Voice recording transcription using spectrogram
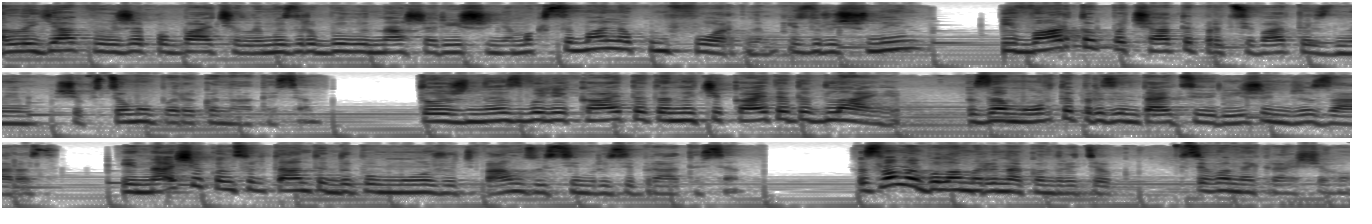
але як ви вже побачили, ми зробили наше рішення максимально комфортним і зручним, і варто почати працювати з ним, щоб в цьому переконатися. Тож не зволікайте та не чекайте дедлайнів, замовте презентацію рішень вже зараз, і наші консультанти допоможуть вам з усім розібратися. З вами була Марина Кондратюк. Всього найкращого!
